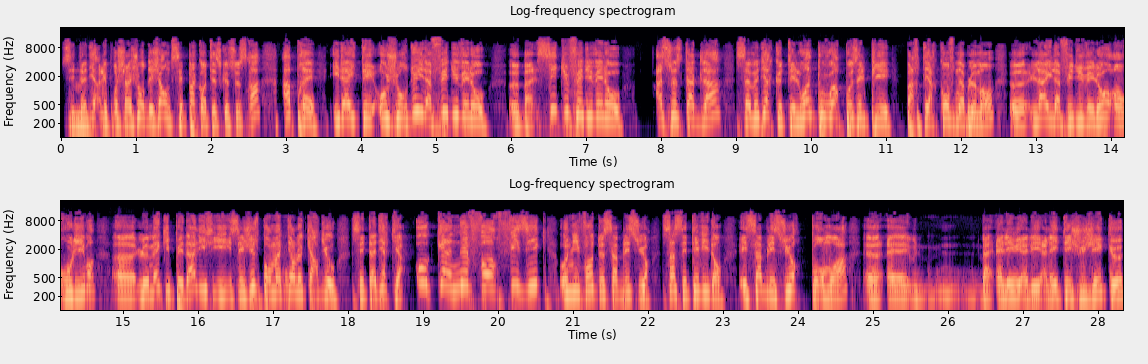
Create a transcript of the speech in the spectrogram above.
C'est-à-dire les prochains jours déjà, on ne sait pas quand est-ce que ce sera. Après, il a été aujourd'hui, il a fait du vélo. Euh, bah, si tu fais du vélo à ce stade-là, ça veut dire que tu es loin de pouvoir poser le pied par terre convenablement. Euh, là, il a fait du vélo en roue libre. Euh, le mec, il pédale, c'est juste pour maintenir le cardio. C'est-à-dire qu'il n'y a aucun effort physique au niveau de sa blessure. Ça, c'est évident. Et sa blessure, pour moi, euh, elle, bah, elle, est, elle, est, elle a été jugée que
